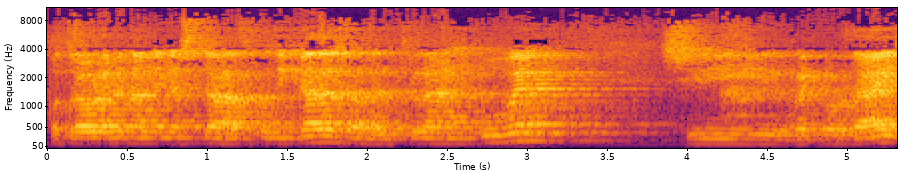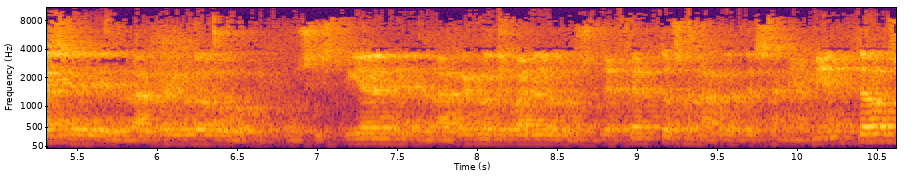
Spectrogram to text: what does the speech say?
Otra obra que también está adjudicada es la del plan V. Si recordáis, el arreglo consistía en el arreglo de varios defectos en la red de saneamientos,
